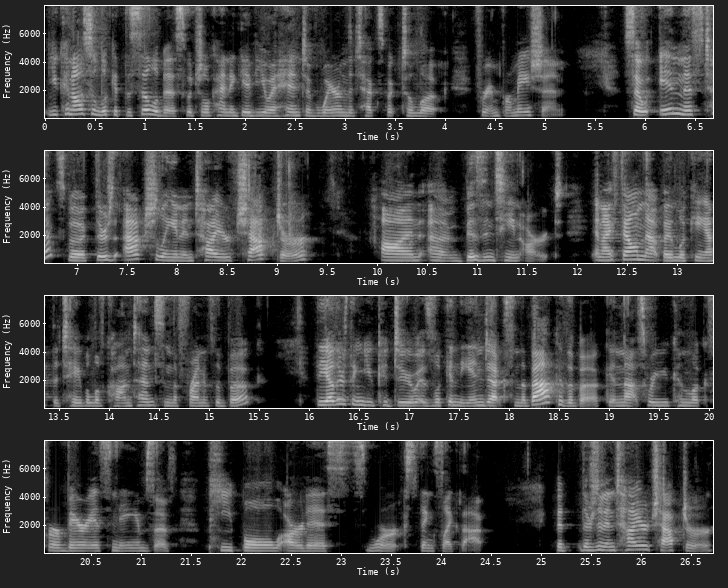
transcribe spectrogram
You can also look at the syllabus, which will kind of give you a hint of where in the textbook to look for information. So in this textbook, there's actually an entire chapter on um, Byzantine art. And I found that by looking at the table of contents in the front of the book. The other thing you could do is look in the index in the back of the book, and that's where you can look for various names of people, artists, works, things like that. But there's an entire chapter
